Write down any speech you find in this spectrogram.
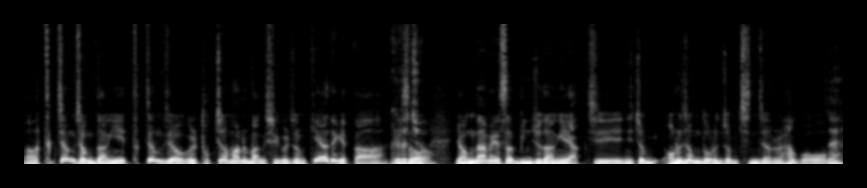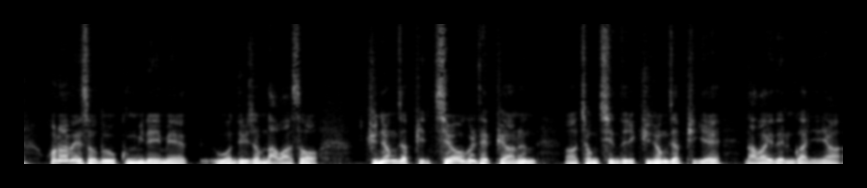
어, 특정 정당이 특정 지역을 독점하는 방식을 좀 깨야 되겠다. 그래서 그렇죠. 영남에서 민주당의 약진이 좀 어느 정도는 좀 진전을 하고 네. 호남에서도 국민의힘의 의원들이 좀 나와서 균형 잡힌 지역을 대표하는 어, 정치인들이 균형 잡히게 나와야 되는 거 아니냐.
